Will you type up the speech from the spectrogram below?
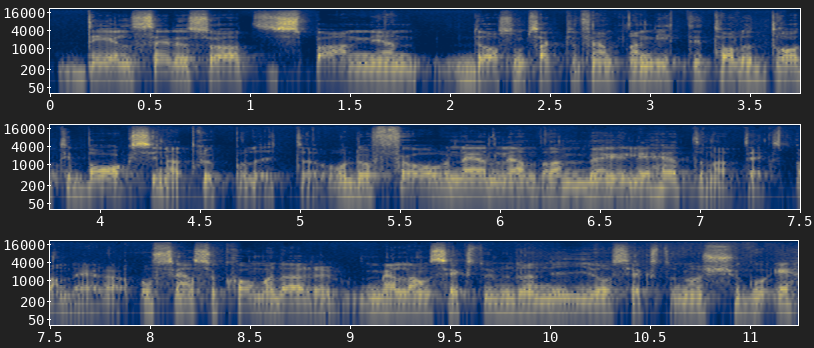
Dels är det så att Spanien då som sagt på 1590-talet drar tillbaka sina trupper lite och då får Nederländerna möjligheten att expandera. Och sen så kommer där mellan 1609 och 1621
